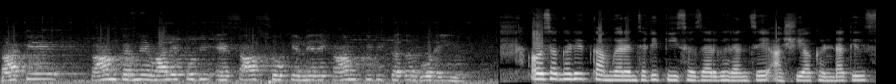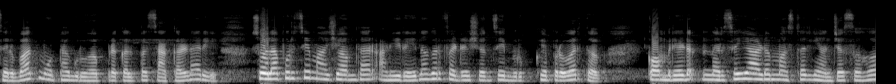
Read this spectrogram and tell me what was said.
ताकि काम करने वाले को भी एहसास हो कि मेरे काम की भी कदर हो रही है असंघटित कामगारांसाठी तीस हजार घरांचे आशिया खंडातील सर्वात मोठा गृह प्रकल्प साकारणारे सोलापूरचे माजी आमदार आणि रेनगर फेडरेशनचे मुख्य प्रवर्तक कॉम्रेड नरसय्या आडम मास्तर यांच्यासह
